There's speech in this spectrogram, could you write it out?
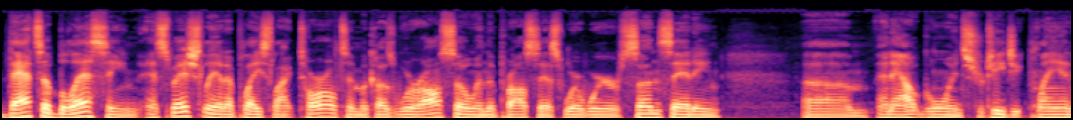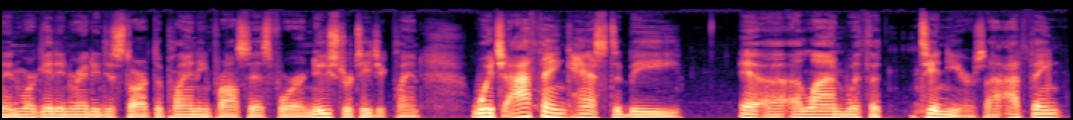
that's a blessing, especially at a place like Tarleton, because we're also in the process where we're sunsetting um, an outgoing strategic plan and we're getting ready to start the planning process for a new strategic plan, which I think has to be uh, aligned with the 10 years. I, I think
